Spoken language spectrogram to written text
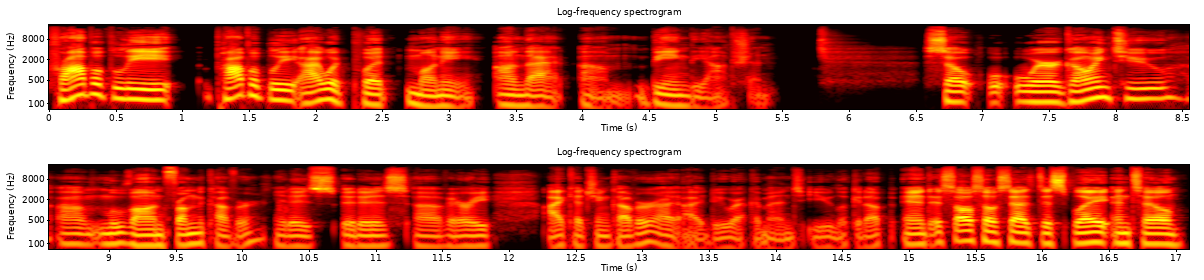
probably probably I would put money on that um, being the option. So we're going to um, move on from the cover. It is it is a very eye catching cover. I, I do recommend you look it up. And it also says display until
